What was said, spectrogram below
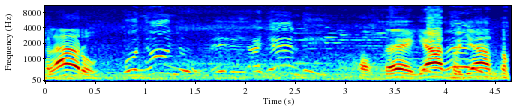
claro, Moñoño, eh, eh, Allende. José, Yato, José, Yato.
